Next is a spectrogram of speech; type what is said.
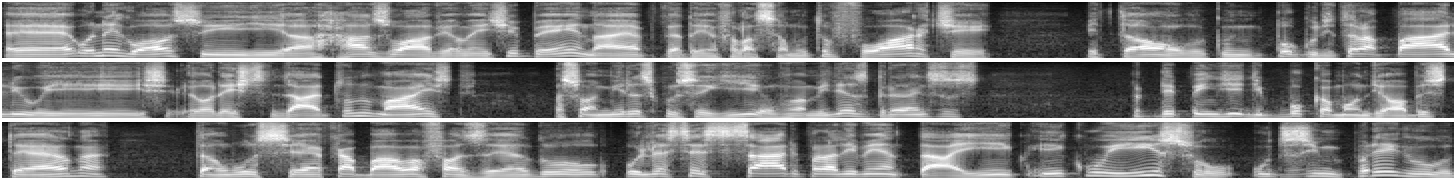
é, o negócio ia razoavelmente bem, na época da inflação muito forte, então, com um pouco de trabalho e honestidade e tudo mais, as famílias conseguiam, famílias grandes, dependia de pouca mão de obra externa, então você acabava fazendo o necessário para alimentar. E, e com isso, o desemprego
